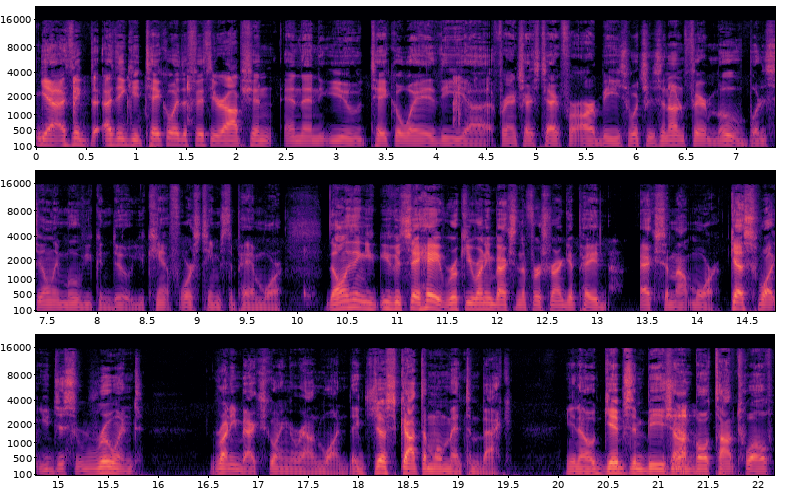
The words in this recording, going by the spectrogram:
Yeah, I think th- I think you take away the fifth year option and then you take away the uh, franchise tag for RBs, which is an unfair move, but it's the only move you can do. You can't force teams to pay them more. The only thing you, you could say, hey, rookie running backs in the first round get paid X amount more. Guess what? You just ruined running backs going around one. They just got the momentum back. You know, Gibbs and Bijan Yep. both top twelve.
